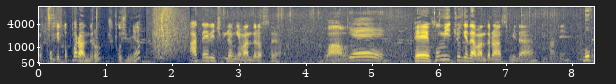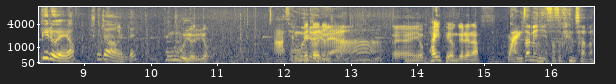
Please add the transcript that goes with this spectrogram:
야, 고기 똑바로 안 들어? 죽고 싶냐? 배터리 충전기 만들었어요. Wow. 예. 배 후미 쪽에다 만들어놨습니다. 하긴 뭐 필요해요? 충전하는데? 생물 연료? 아 생물 배터리 연료야 예, 요 파이프 연결해놨어. 감자맨이 있어서 괜찮아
